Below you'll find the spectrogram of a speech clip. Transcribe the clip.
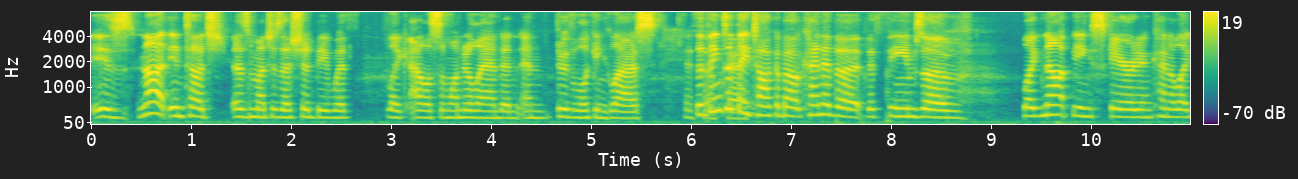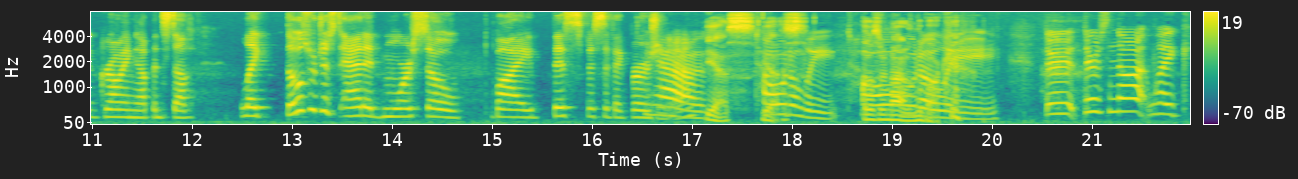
is not in touch as much as I should be with like Alice in Wonderland and, and Through the Looking Glass. It's the things that they talk about, kind of the the themes of like not being scared and kind of like growing up and stuff, like those were just added more so by this specific version. Yeah, yes. Yes. totally, Those are not in the book. there, there's not like,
